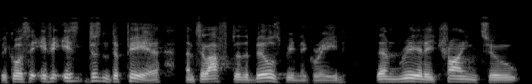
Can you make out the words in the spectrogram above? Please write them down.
because if it is, doesn't appear until after the bill's been agreed, then really trying to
